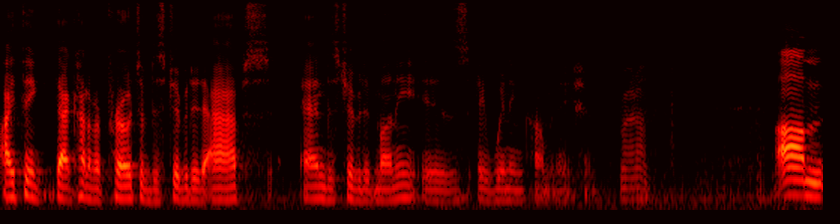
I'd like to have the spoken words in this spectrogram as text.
I think that kind of approach of distributed apps and distributed money is a winning combination. Right on. Um,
